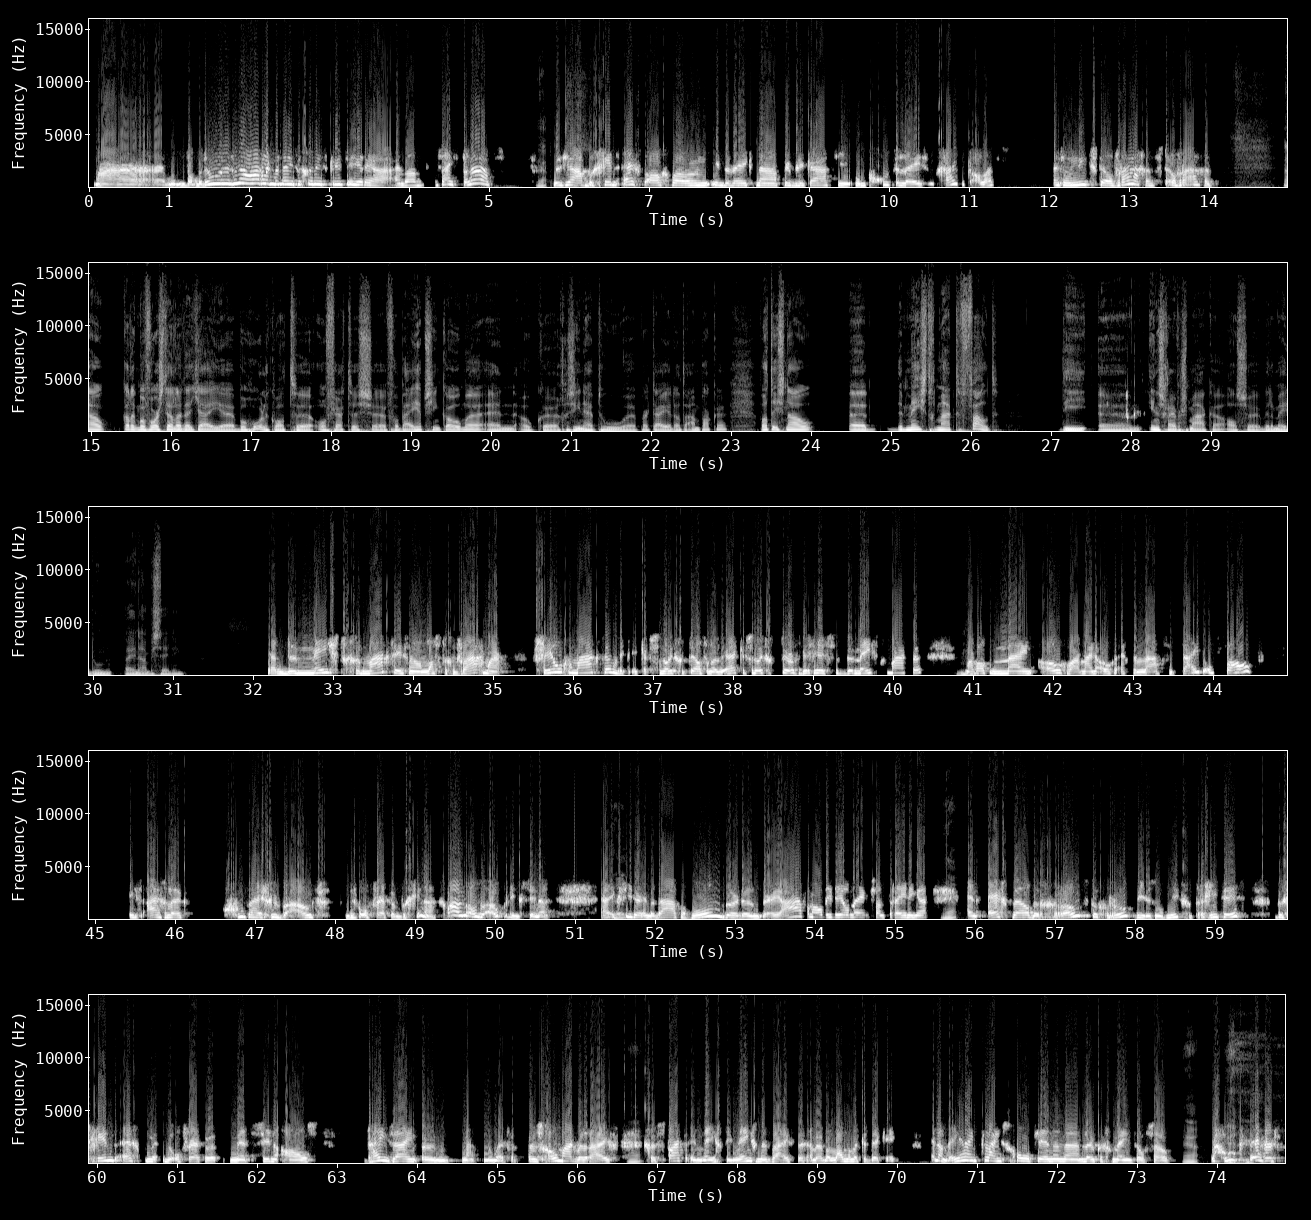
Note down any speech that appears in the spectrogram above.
maar wat bedoelen ze nou eigenlijk met deze gunningscriteria? En dan zijn ze te laat. Ja. Dus ja, begin echt al gewoon in de week na publicatie om goed te lezen. Begrijp ik alles? En zo niet, stel vragen. Stel vragen. Nou, kan ik me voorstellen dat jij eh, behoorlijk wat eh, offertes eh, voorbij hebt zien komen en ook gezien hebt hoe partijen dat aanpakken. Wat is nou de meest gemaakte fout die inschrijvers maken als ze willen meedoen bij een aanbesteding? Ja, de meest gemaakte is wel een lastige vraag, maar veel gemaakte, want ik, ik heb ze nooit geteld, van, ik heb ze nooit geturfd, dit is de meest gemaakte. Mhm. Maar wat mijn oog, waar mijn ogen echt de laatste tijd op valt, is eigenlijk hoe wij überhaupt de offerte beginnen. Gewoon onze openingszinnen. Eh, ik zie er inderdaad honderden per jaar van al die deelnemers aan trainingen. En echt wel de grootste groep, die dus nog niet getraind is, begint echt met de offerte met zinnen als. Wij zijn een, nou, noem even, een schoonmaakbedrijf, gestart in 1959 en we hebben landelijke dekking. En dan ben jij een klein schooltje in een eh, leuke gemeente of zo. Ja. Ja, hoe cares?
